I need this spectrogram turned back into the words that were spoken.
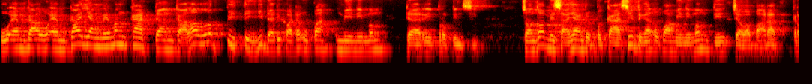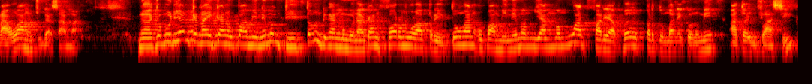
UMK-UMK yang memang kadangkala lebih tinggi daripada upah minimum dari provinsi. Contoh misalnya di Bekasi dengan upah minimum di Jawa Barat, Kerawang juga sama. Nah, kemudian kenaikan upah minimum dihitung dengan menggunakan formula perhitungan upah minimum yang memuat variabel pertumbuhan ekonomi atau inflasi.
